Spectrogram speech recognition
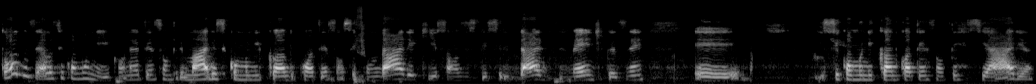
todas elas se comunicam, né, atenção primária se comunicando com atenção secundária, que são as especialidades médicas, né, é, se comunicando com a atenção terciária,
